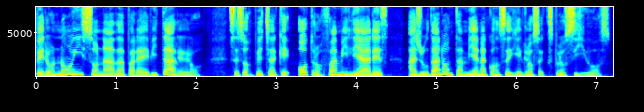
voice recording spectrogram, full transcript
pero no hizo nada para evitarlo. Se sospecha que otros familiares ayudaron también a conseguir los explosivos.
